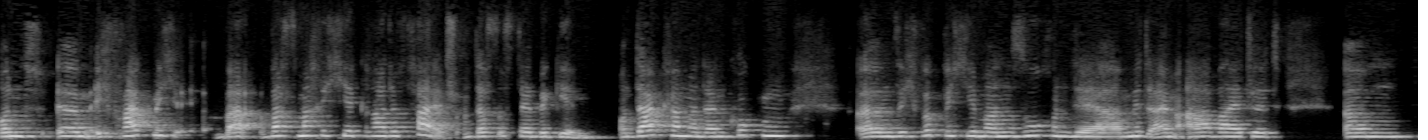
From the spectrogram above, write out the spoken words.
Und ähm, ich frage mich, wa was mache ich hier gerade falsch? Und das ist der Beginn. Und da kann man dann gucken, äh, sich wirklich jemanden suchen, der mit einem arbeitet, ähm,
